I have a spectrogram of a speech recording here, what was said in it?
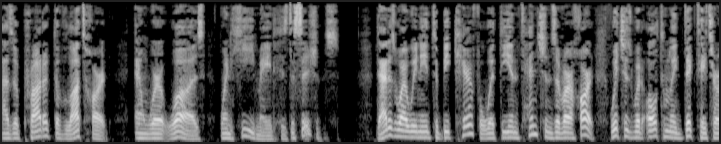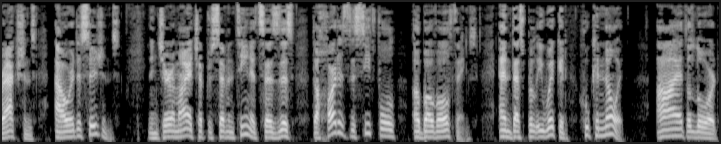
as a product of Lot's heart and where it was when he made his decisions. That is why we need to be careful with the intentions of our heart, which is what ultimately dictates our actions, our decisions. In Jeremiah chapter 17, it says this, the heart is deceitful above all things and desperately wicked. Who can know it? I, the Lord,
